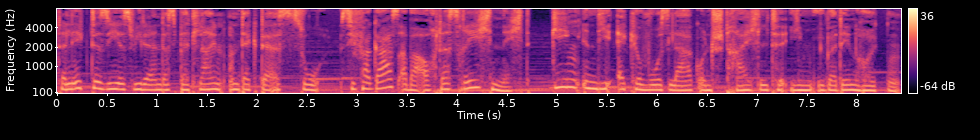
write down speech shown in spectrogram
Da legte sie es wieder in das Bettlein und deckte es zu. Sie vergaß aber auch das Riechen nicht, ging in die Ecke, wo es lag und streichelte ihm über den Rücken.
